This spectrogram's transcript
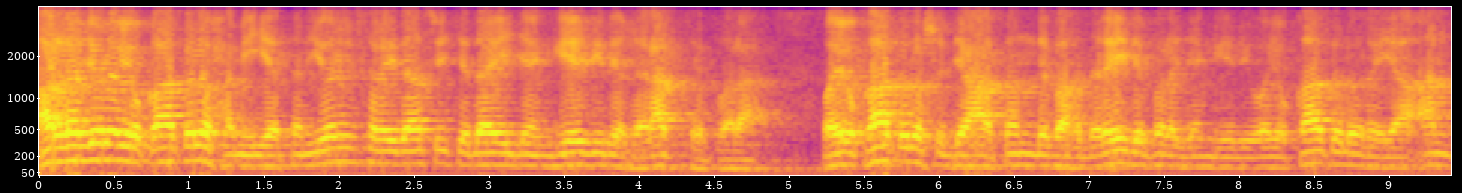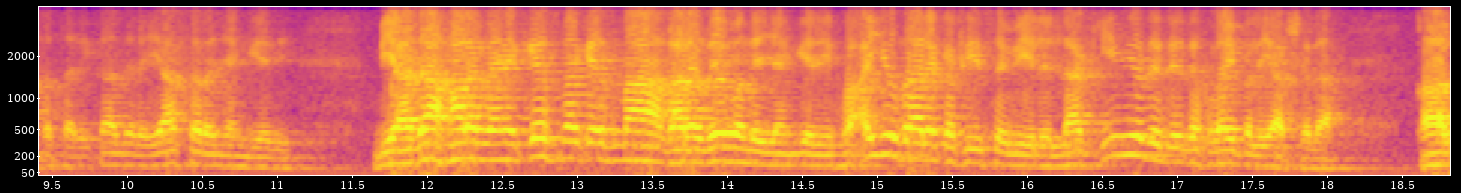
الرجل يقاتل حميه يونس ريداسي چدای جنگي دي غرات سے پرا و یقاتل شجاعتن د بهدرې د پر جنگي دي و یقاتل ریاان په طریقه د ریا سره جنگي دي بیا دا هر غنه قسمه قسمه غرضه باندې جنگي دي فایو ذالک فی سبیل الله کیو د دې خدای په لار شدا قال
